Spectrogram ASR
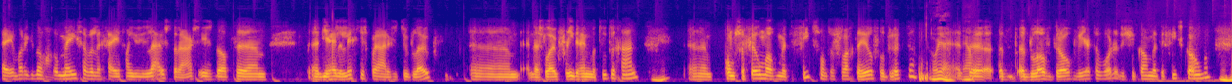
Hey, en wat ik nog mee zou willen geven aan jullie luisteraars... is dat ehm, eh, die hele lichtjesparade is natuurlijk leuk. Ehm, en dat is leuk voor iedereen om naartoe te gaan. Mhm. Ehm, kom zoveel mogelijk met de fiets, want we verwachten heel veel drukte. Oh ja, Eh, het, ja. eh, het, het belooft droog weer te worden, dus je kan met de fiets komen. Mhm.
